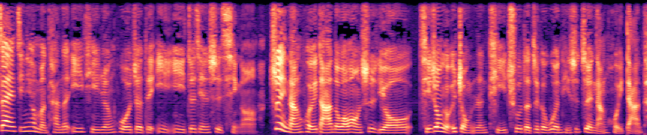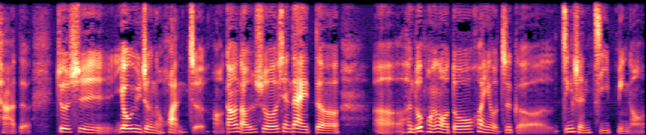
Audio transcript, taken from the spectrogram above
在今天我们谈的议题“人活着的意义”这件事情啊，最难回答的往往是由其中有一种人提出的这个问题是最难回答他的，就是忧郁症的患者。啊，刚刚导师说，现在的呃很多朋友都患有这个精神疾病哦。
